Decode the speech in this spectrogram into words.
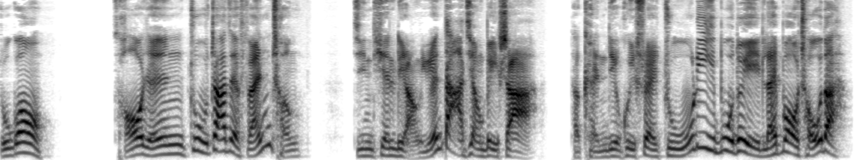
主公，曹仁驻扎在樊城，今天两员大将被杀，他肯定会率主力部队来报仇的。”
